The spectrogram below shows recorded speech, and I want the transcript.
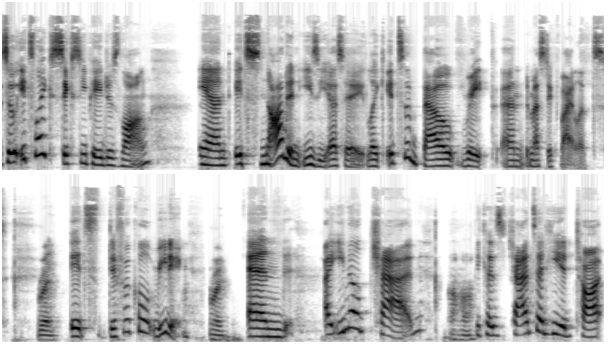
So it's like 60 pages long. And it's not an easy essay. Like, it's about rape and domestic violence. Right. It's difficult reading. Right. And I emailed Chad uh-huh. because Chad said he had taught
